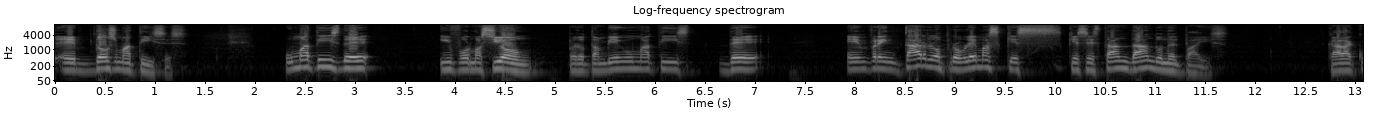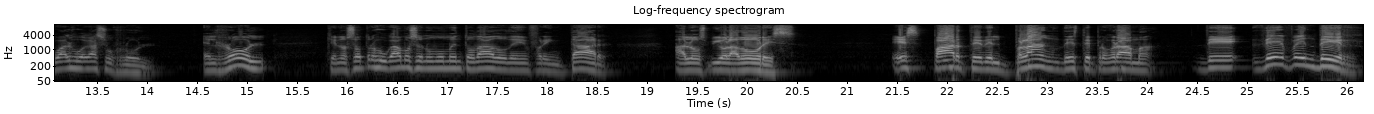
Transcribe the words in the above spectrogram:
eh, dos matices. Un matiz de información, pero también un matiz de enfrentar los problemas que, que se están dando en el país. Cada cual juega su rol. El rol que nosotros jugamos en un momento dado de enfrentar a los violadores es parte del plan de este programa de defender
